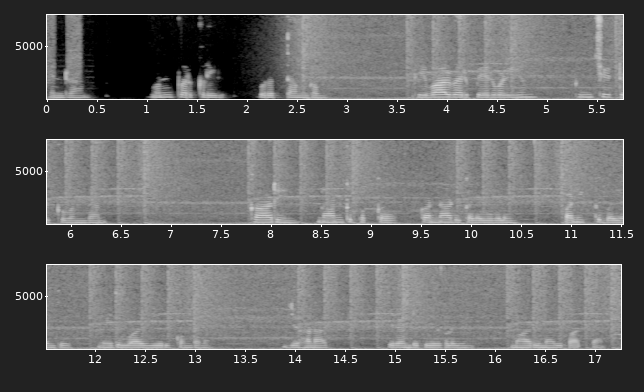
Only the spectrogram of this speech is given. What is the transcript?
என்றான். முன்பற்களில் ஒரு தங்கம் ரிவால்வர் பேர் வழியும் பின்சீட்டுக்கு வந்தான். காரின் நான்கு பக்க கண்ணாடி கதவுகளும் பனிக்கு பயந்து மெதுவாய் ஏறிக்கொண்டன. ஜெகநாத் இரண்டு பேர்களையும் மாறி மாறி பார்த்தான்.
